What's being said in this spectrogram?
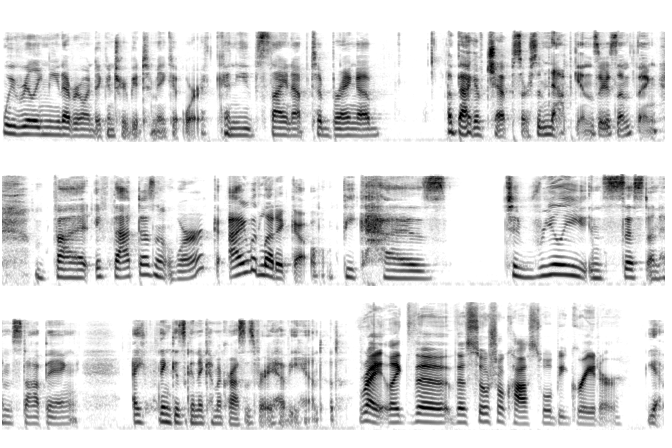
We really need everyone to contribute to make it work. Can you sign up to bring a a bag of chips or some napkins or something. But if that doesn't work, I would let it go because to really insist on him stopping I think is going to come across as very heavy-handed. Right, like the the social cost will be greater. Yeah.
